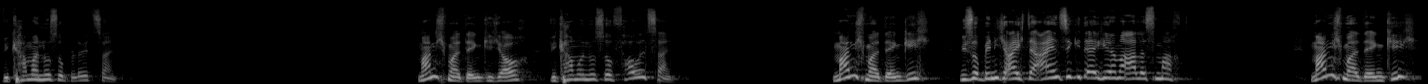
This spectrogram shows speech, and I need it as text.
wie kann man nur so blöd sein? Manchmal denke ich auch, wie kann man nur so faul sein? Manchmal denke ich, wieso bin ich eigentlich der Einzige, der hier immer alles macht? Manchmal denke ich,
